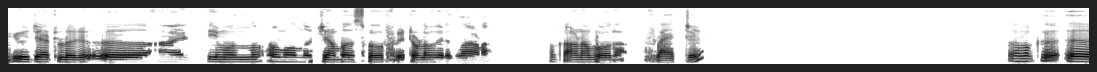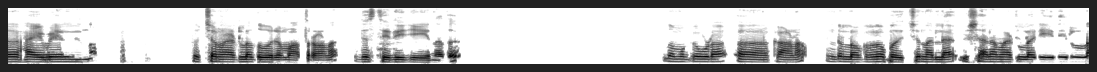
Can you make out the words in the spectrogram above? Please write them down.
ഹ്യൂജ് ആയിട്ടുള്ളൊരു ആയിരത്തി മുന്നൂ മുന്നൂറ്റി അമ്പത് സ്ക്വയർ ഫീറ്റോളം വരുന്നതാണ്. കാണാൻ പോകുന്ന ഫ്ലാറ്റ് നമുക്ക് ഹൈവേയിൽ നിന്നും തുച്ഛമായിട്ടുള്ള ദൂരം മാത്രമാണ് ഇത് സ്ഥിതി ചെയ്യുന്നത്. നമുക്കിവിടെ കാണാം. ഇന്റർലോക്കൊക്കെ പതിച്ച് നല്ല വിശാലമായിട്ടുള്ള രീതിയിലുള്ള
